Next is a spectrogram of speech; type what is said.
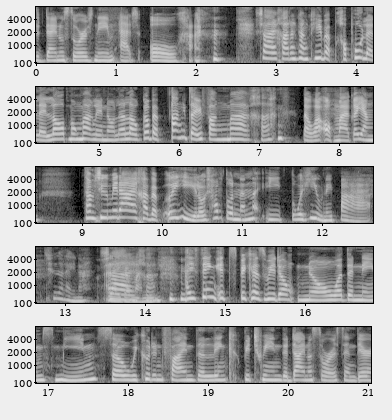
the dinosaur's name at all ค่ะ ใช่ค่ะทั้งๆที่แบบเขาพูดหลาย ๆ รอบมาก ๆ เลยเนาะแล้วเราก็แบบตั้งใจฟังมากค่ะ แต่ว่าออกมาก็ยังจำชื่อไม่ได้ค่ะ แบบเอ้ยหยีเราชอบตัวนั้นน่ะอีตัวที่อยู่ในป่าชื่ออะไรนะอะไรใช่ประมาณค่ะนี้ I think it's because we don't know what the names mean so we couldn't find the link between the dinosaurs and their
